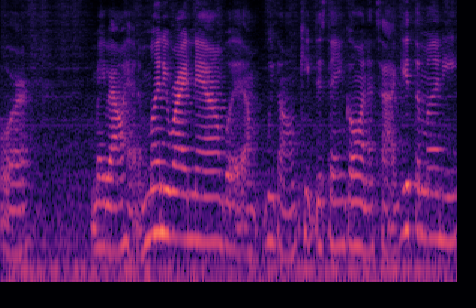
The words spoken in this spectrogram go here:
or maybe I don't have the money right now, but I'm, we to keep this thing going until I get the money.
